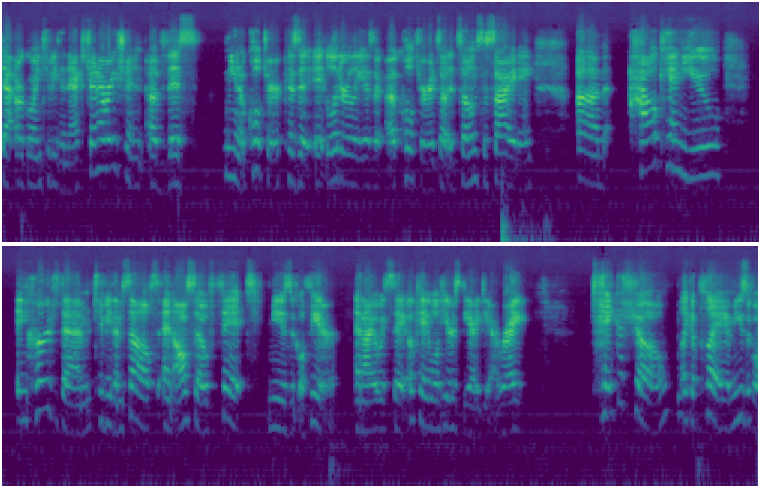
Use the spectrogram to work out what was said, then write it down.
that are going to be the next generation of this you know culture because it, it literally is a, a culture. It's a, its own society. Um, how can you encourage them to be themselves and also fit musical theater? And i always say okay well here's the idea right? Take a show like a play a musical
